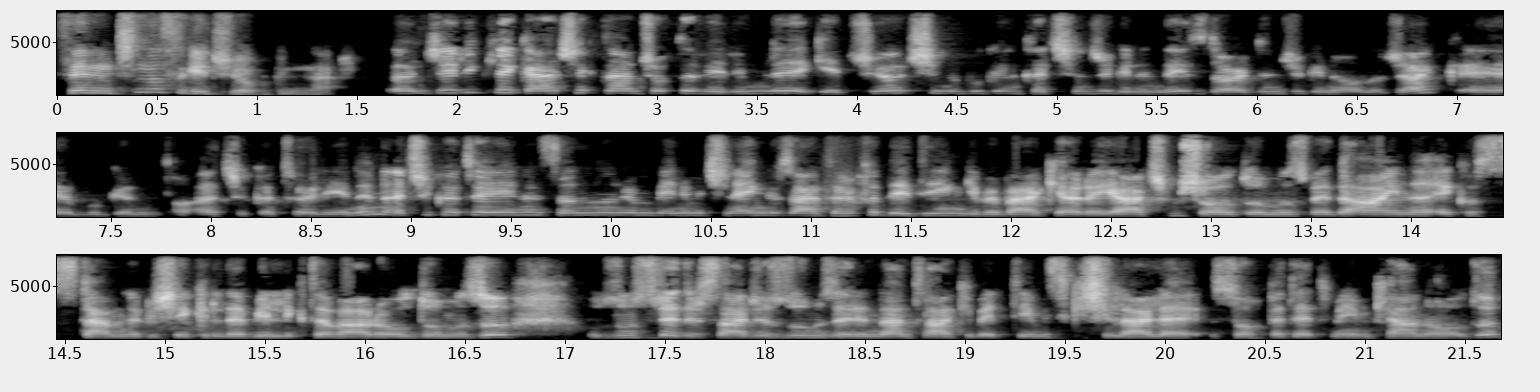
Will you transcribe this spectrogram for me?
Senin için nasıl geçiyor bugünler? Öncelikle gerçekten çok da verimli geçiyor. Şimdi bugün kaçıncı günündeyiz? Dördüncü günü olacak e, bugün Açık Atölye'nin. Açık Atölye'nin sanırım benim için en güzel tarafı dediğin gibi belki arayı açmış olduğumuz ve de aynı ekosistemle bir şekilde birlikte var olduğumuzu uzun süredir sadece Zoom üzerinden takip ettiğimiz kişilerle sohbet etme imkanı oldu.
